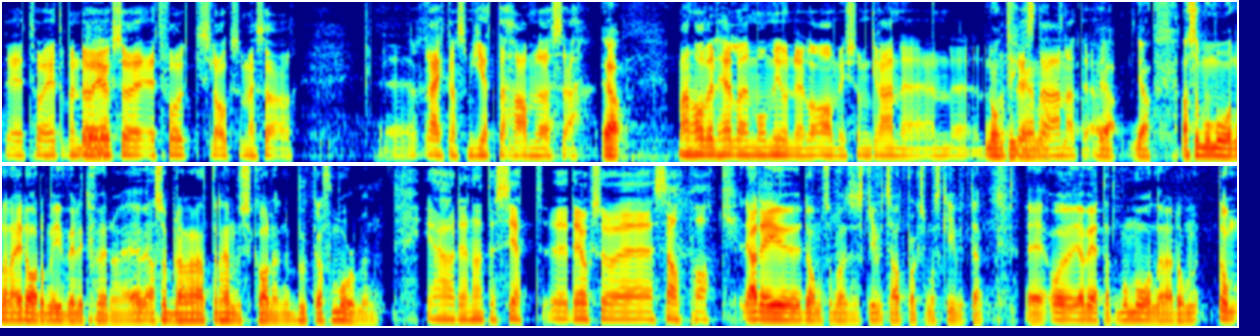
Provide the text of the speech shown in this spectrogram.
Det är två heter, men det är också ett folkslag som är så här, räknas som jätteharmlösa. ja, Man har väl hellre en mormon eller amish som granne än eh, någonting de flesta annat. annat. ja. Ja, ja. Alltså mormonerna idag, de är ju väldigt sköna. Eh, Alltså bland annat den här musikalen, Book of Mormon. ja, den har jag inte sett. Eh, Det är också eh, South Park. Ja, det är ju de som har skrivit South Park som har skrivit den. Eh, och jag vet att mormonerna, de, de...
